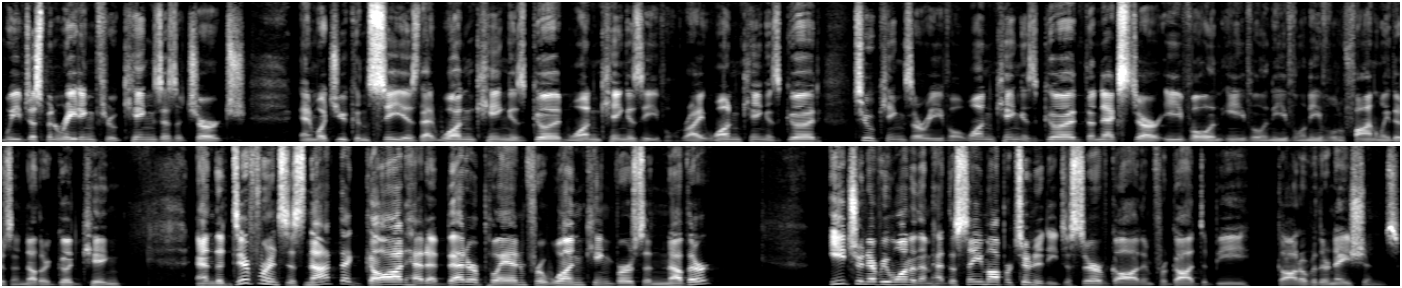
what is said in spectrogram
We've just been reading through Kings as a church and what you can see is that one king is good, one king is evil, right? One king is good, two kings are evil. One king is good, the next are evil and evil and evil and evil. And finally, there's another good king. And the difference is not that God had a better plan for one king versus another. Each and every one of them had the same opportunity to serve God and for God to be God over their nations,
